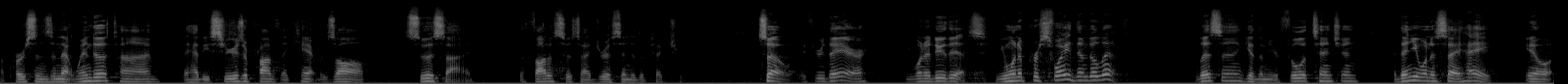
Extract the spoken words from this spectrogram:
A person's in that window of time, they have these series of problems they can't resolve. Suicide, the thought of suicide drifts into the picture. So, if you're there, you want to do this. You want to persuade them to live. Listen, give them your full attention, and then you want to say, hey, you know,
